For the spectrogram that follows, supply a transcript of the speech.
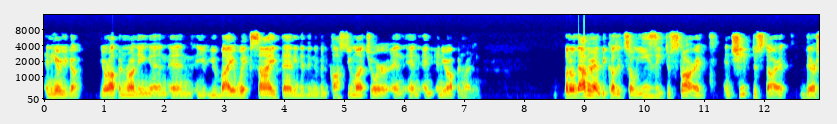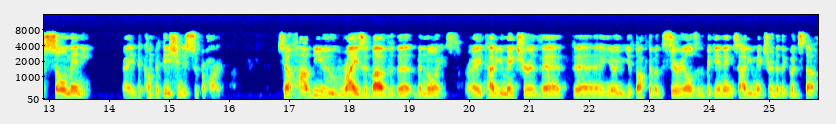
and here you go. You're up and running and and you, you buy a Wix site and it didn't even cost you much or and, and, and, and you're up and running. But on the other hand, because it's so easy to start and cheap to start, there are so many, right? The competition is super hard. So how do you rise above the, the noise, right? How do you make sure that the, you know, you talked about the cereals at the beginning. So how do you make sure that the good stuff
